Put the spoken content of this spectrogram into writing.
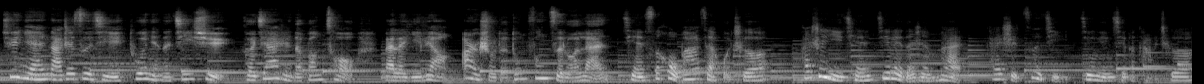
去年拿着自己多年的积蓄和家人的帮凑，买了一辆二手的东风紫罗兰前四后八载货车，还是以前积累的人脉，开始自己经营起了卡车。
